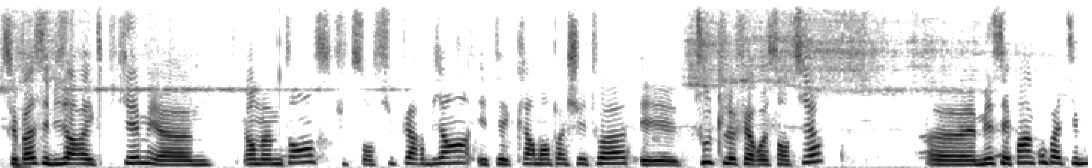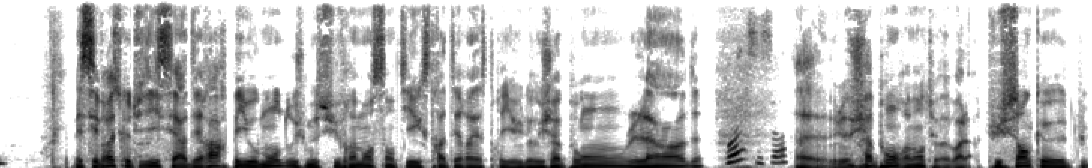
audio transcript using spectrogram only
Je sais pas, c'est bizarre à expliquer, mais euh, en même temps, tu te sens super bien et t'es clairement pas chez toi et tout te le fait ressentir. Euh, mais c'est pas incompatible. Mais c'est vrai ce que tu dis, c'est un des rares pays au monde où je me suis vraiment senti extraterrestre. Il y a eu le Japon, l'Inde, Ouais, c'est ça. euh, le Japon vraiment. Tu vois, voilà, tu sens que tu-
